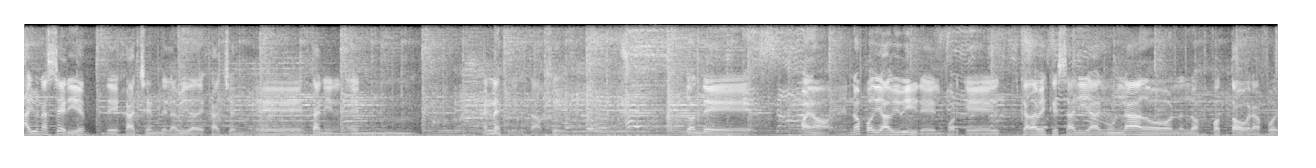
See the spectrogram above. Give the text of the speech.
hay una serie de Hatchen, de la vida de Hatchen. eh, están en, en, en Netflix, sí. Donde, bueno, no podía vivir él porque cada vez que salía a algún lado, los fotógrafos,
